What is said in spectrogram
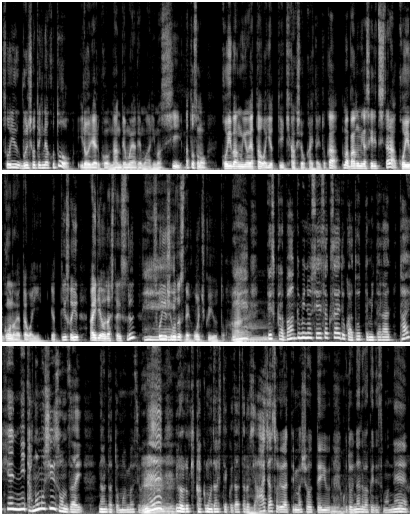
そういう文章的なことをいろいろやるこう何でもやでもありますし、あとそのこういう番組をやった方がいいよっていう企画書を書いたりとか、まあ、番組が成立したらこういうコーナーをやった方がいいやっていうそういうアイデアを出したりする、ええ。そういう仕事ですね大きく言うと。はい。ね、ですから番組の制作サイドから撮ってみたら大変に頼もしい存在なんだと思いますよえね。えいろいろ企画も出してくださるし、うん。ああじゃあそれをやってみましょうっていうことになるわけですもんね。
